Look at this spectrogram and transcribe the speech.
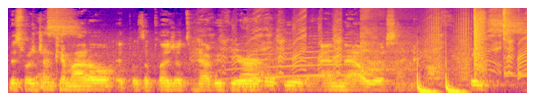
This was John Yes. Kemato. It was a pleasure to have you here. Thank you. And now we'll sign off. Peace.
